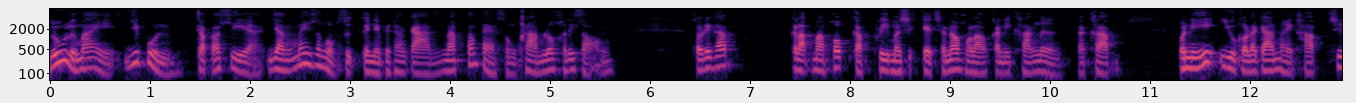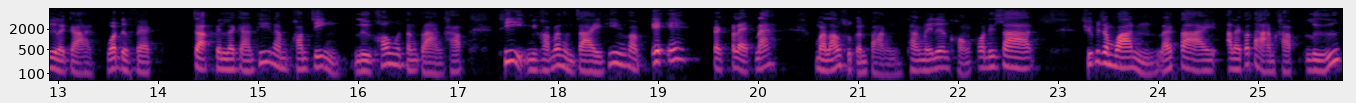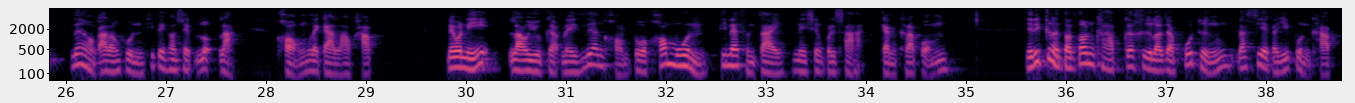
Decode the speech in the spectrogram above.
รู้หรือไม่ญี่ปุ่นกับรัสเซียยังไม่สงบศึกกันอย่างเป็นทางการนับตั้งแต่สงครามโลกครั้งที่ 2 สวัสดีครับ กลับมาพบกับ Pre Market Channel ของเรากันอีกครั้งหนึ่งนะครับ วันนี้อยู่กับรายการใหม่ครับ ชื่อรายการ What the Fact จะเป็นรายการที่นำความจริงหรือข้อมูลต่างๆ ครับ ที่มีความน่าสนใจที่มีความเอ๊ะเอ๊ะแปลกๆนะ มาเล่าสู่กันฟังทั้งในเรื่องของประวัติศาสตร์ชีวิตประจำวันไลฟ์สไตล์อะไรก็ตามครับ หรือเรื่องของการลงทุนที่เป็นคอนเซปต์หลักของรายการเราครับ ในวันนี้เราอยู่กับในเรื่องของตัวข้อมูลที่น่าสนใจในเชิงบริษัทกันครับผม อย่างที่เกริ่นตอนต้นครับ ก็คือเราจะพูดถึงรัสเซียกับญี่ปุ่นครับ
